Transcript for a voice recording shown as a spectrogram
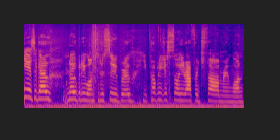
years ago, nobody wanted a Subaru. You probably just saw your average farmer in one.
